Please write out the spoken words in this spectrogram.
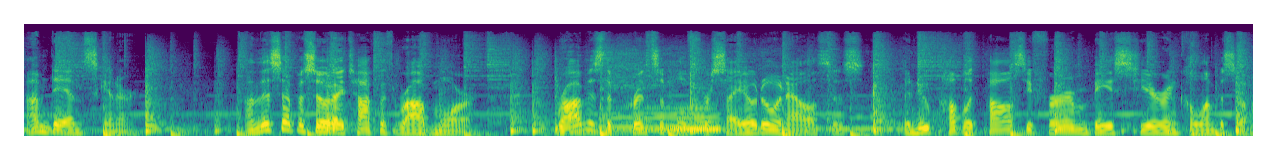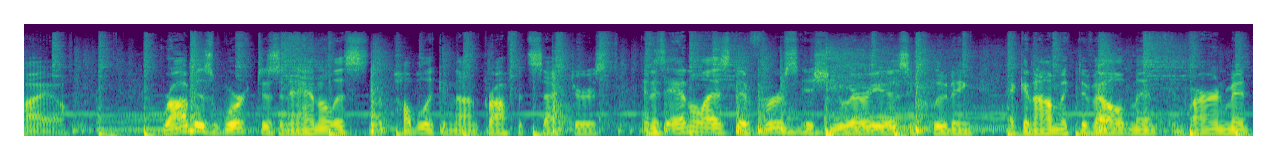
I'm Dan Skinner. On this episode, I talk with Rob Moore. Rob is the principal for Scioto Analysis, a new public policy firm based here in Columbus, Ohio. Rob has worked as an analyst in the public and nonprofit sectors and has analyzed diverse issue areas including economic development, environment,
